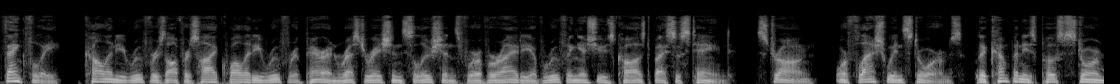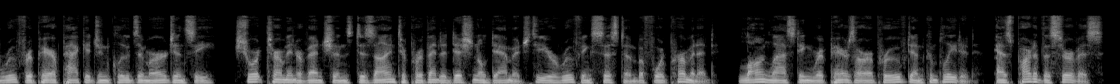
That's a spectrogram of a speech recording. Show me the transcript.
Thankfully, Colony Roofers offers high-quality roof repair and restoration solutions for a variety of roofing issues caused by sustained, strong, or flash wind storms. The company's post-storm roof repair package includes emergency, short-term interventions designed to prevent additional damage to your roofing system before permanent, long-lasting repairs are approved and completed. As part of the service,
